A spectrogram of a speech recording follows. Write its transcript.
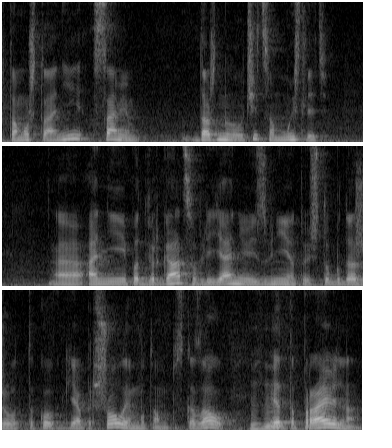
Потому что они сами должны научиться мыслить Э, а не подвергаться влиянию извне. То есть, чтобы даже вот такой, как я пришел, ему там сказал, угу. это правильно,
